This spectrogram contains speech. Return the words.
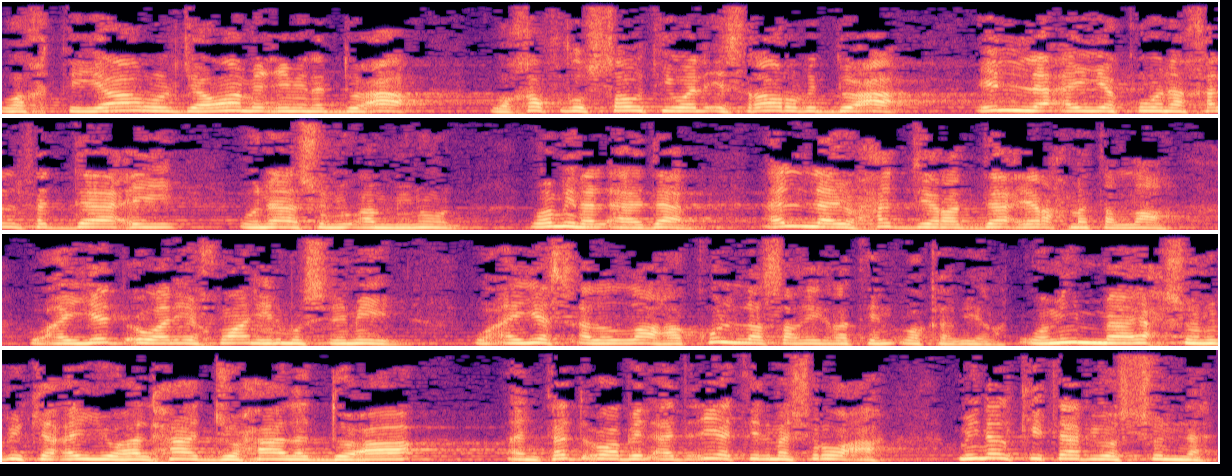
واختيار الجوامع من الدعاء وخفض الصوت والاصرار بالدعاء إلا أن يكون خلف الداعي أناس يؤمنون. ومن الآداب ألا يحجر الداعي رحمة الله وأن يدعو لإخوانه المسلمين وأن يسأل الله كل صغيرة وكبيرة. ومما يحسن بك أيها الحاج حال الدعاء أن تدعو بالأدعية المشروعة من الكتاب والسنة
